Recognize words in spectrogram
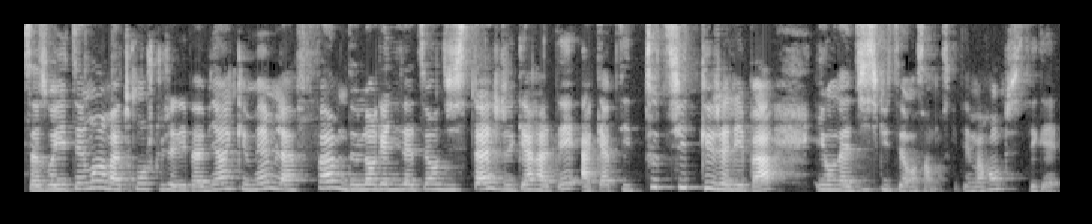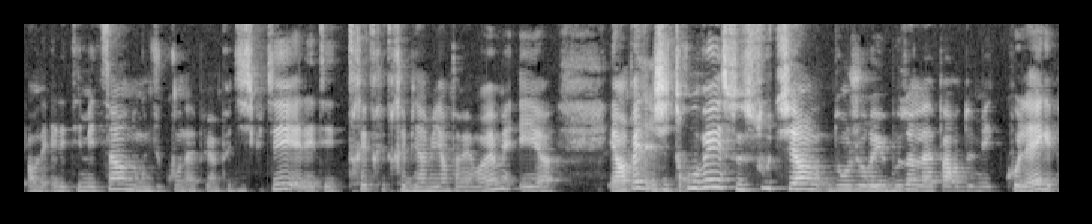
ça se voyait tellement à ma tronche que j'allais pas bien que même la femme de l'organisateur du stage de karaté a capté tout de suite que j'allais pas et on a discuté ensemble. Ce qui était marrant, c'est qu'elle était médecin, donc du coup on a pu un peu discuter. Elle était très très très bienveillante avec moi-même et, euh, et en fait j'ai trouvé ce soutien dont j'aurais eu besoin de la part de mes collègues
